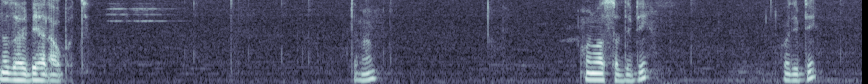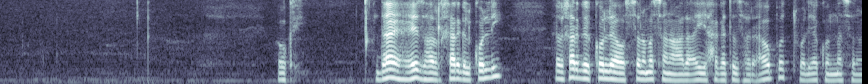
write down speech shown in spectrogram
نظهر بيها ال output تمام؟ ونوصل دي بدي. ودي بدي. okay. ده هيظهر الخارج الكلي. الخارج الكلي هوصله مثلا على أي حاجة تظهر output وليكن مثلا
